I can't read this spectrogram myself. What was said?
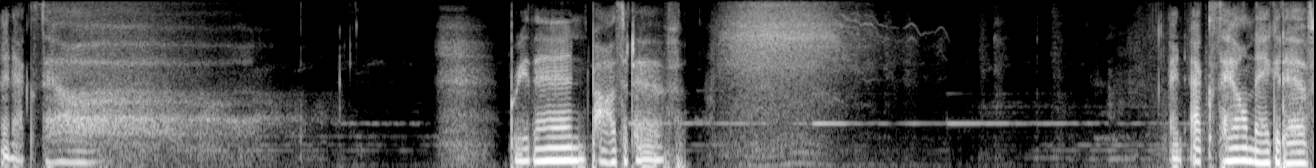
And exhale. Breathe in, positive. And exhale, negative.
